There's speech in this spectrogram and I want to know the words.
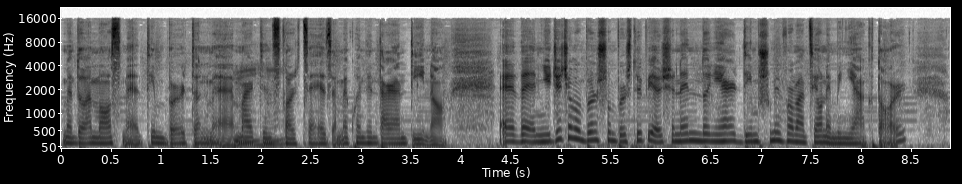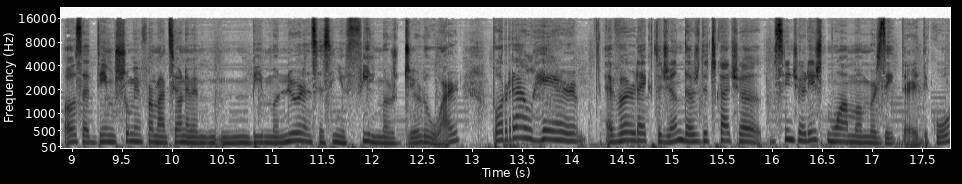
me doemos me Tim Burton, me Martin mm -hmm. Scorsese, me Quentin Tarantino. Edhe një gjë që më bën shumë përshtypje është që ne ndonjëherë dimë shumë informacione mbi një aktor ose dimë shumë informacione mbi mënyrën se si një film është xhiruar, por rrallë herë e vë re këtë gjë dhe është diçka që sinqerisht mua më mërzit deri diku.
